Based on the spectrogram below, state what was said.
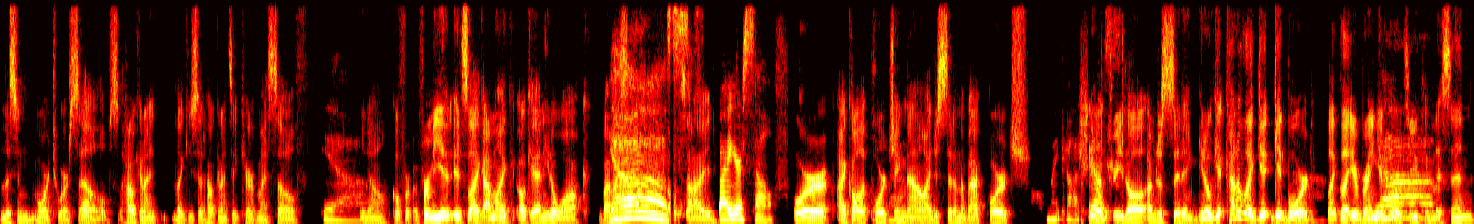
listen more to ourselves. How can i like you said how can i take care of myself? Yeah. You know go for for me it, it's like i'm like okay i need a walk by yes. myself outside. By yourself. Or i call it porching yeah. now. I just sit on the back porch my gosh yeah yes. trees all i'm just sitting you know get kind of like get get bored like let your brain get bored so you can listen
